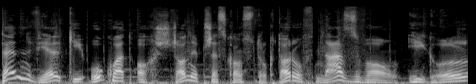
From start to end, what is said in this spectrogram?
Ten wielki układ ochrzczony przez konstruktorów nazwą Eagle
